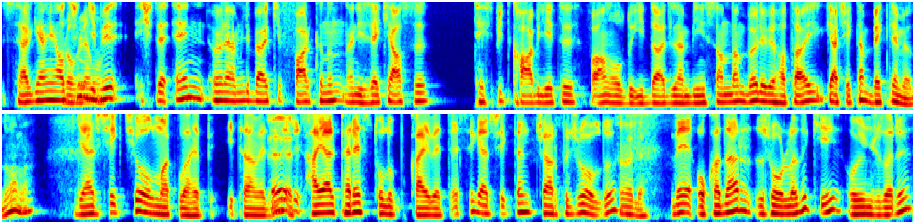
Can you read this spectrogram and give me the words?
Sergen Yalçın Problem gibi işte en önemli belki farkının hani zekası, tespit kabiliyeti falan olduğu iddia edilen bir insandan böyle bir hatayı gerçekten beklemiyordum ama Gerçekçi olmakla hep itham edilir. Evet. Hayalperest olup kaybetmesi gerçekten çarpıcı oldu. öyle. Ve o kadar zorladı ki oyuncuları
